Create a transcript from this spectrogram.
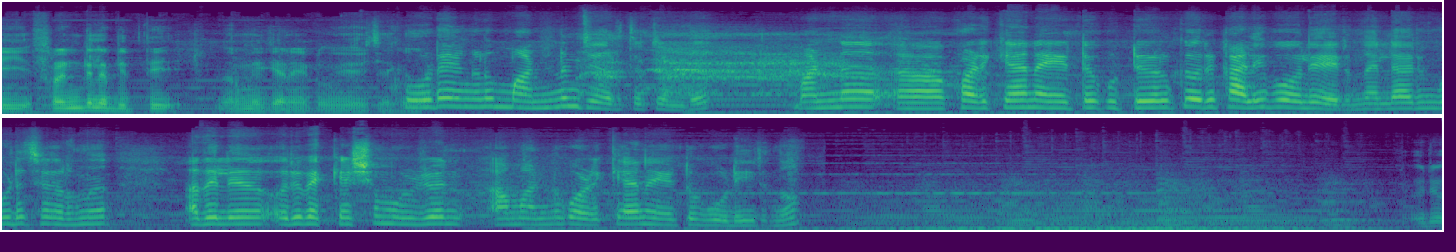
ഈ ഫ്രണ്ടിലെ ഭിത്തി നിർമ്മിക്കാനായിട്ട് ഉപയോഗിച്ചത് കൂടെ ഞങ്ങൾ മണ്ണും ചേർത്തിട്ടുണ്ട്. മണ്ണ് കുഴയ്ക്കാനായിട്ട് കുട്ടികൾക്ക് ഒരു കളി പോലെയായിരുന്നു. എല്ലാവരും കൂടെ ചേർന്ന് അതിൽ ഒരു വെക്കേഷൻ മുഴുവൻ ആ മണ്ണ് കുഴയ്ക്കാനായിട്ട് കൂടിയിരുന്നു. ഒരു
